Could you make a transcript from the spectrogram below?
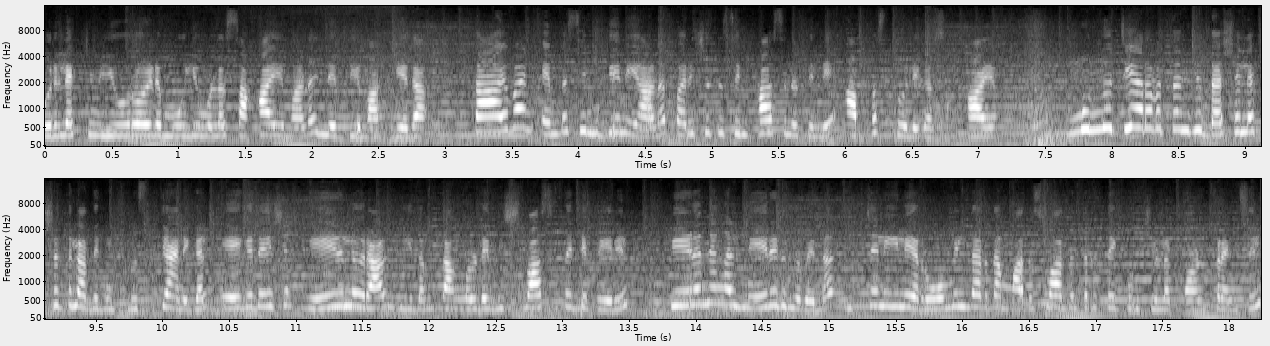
ഒരു ലക്ഷം യൂറോയുടെ മൂല്യമുള്ള സഹായമാണ് ലഭ്യമാക്കിയത്. തായ്വാൻ എംബസി മുഖേനയാണ് പരിശുദ്ധ സിംഹാസനത്തിന്റെ അപ്പസ്തോലിക സഹായം. മുന്നൂറ്റി അറുപത്തഞ്ച് ദശലക്ഷത്തിലധികം ക്രിസ്ത്യാനികൾ ഏകദേശം ഏഴിലൊരാൾ വീതം തങ്ങളുടെ വിശ്വാസത്തിന്റെ പേരിൽ പീഡനങ്ങൾ നേരിടുന്നുവെന്ന് ഇറ്റലിയിലെ റോമിൽ നടന്ന മതസ്വാതന്ത്ര്യത്തെക്കുറിച്ചുള്ള കോൺഫറൻസിൽ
